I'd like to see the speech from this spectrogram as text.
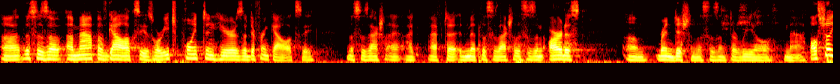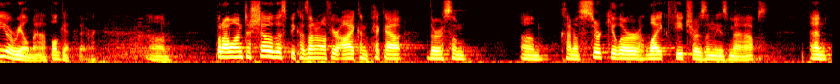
uh, this is a, a, map of galaxies where each point in here is a different galaxy. This is actually, I, I have to admit, this is actually this is an artist um, rendition. This isn't a real map. I'll show you a real map. I'll get there. Um, but I wanted to show this because I don't know if your eye can pick out. There are some um, kind of circular-like features in these maps, and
